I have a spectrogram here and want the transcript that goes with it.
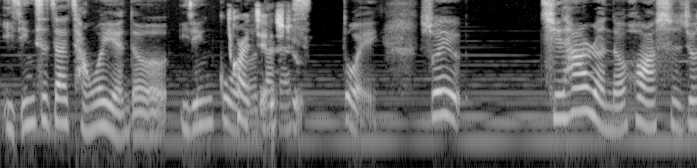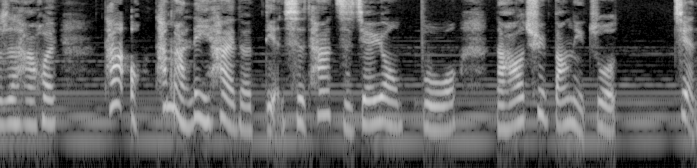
已经是在肠胃炎的已经过了快结束。对，所以其他人的话是，就是他会，他哦，他蛮厉害的点是，他直接用波，然后去帮你做见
